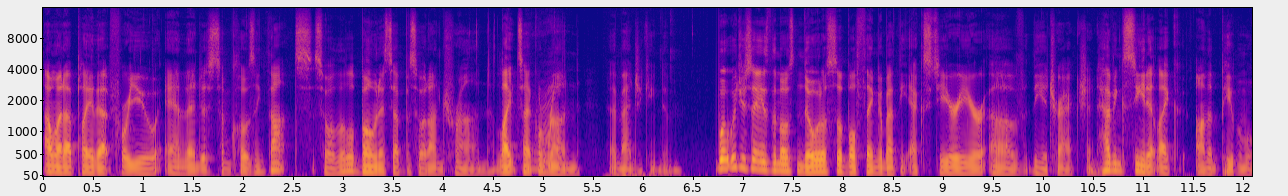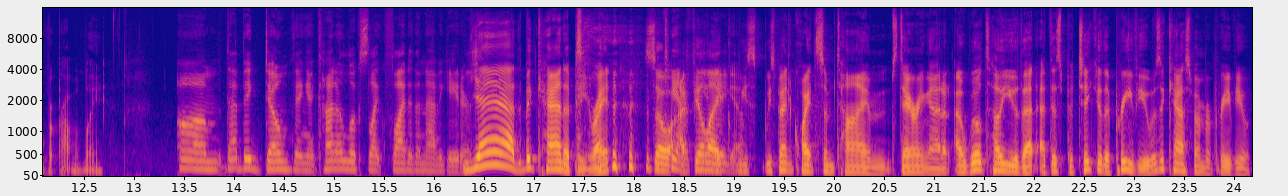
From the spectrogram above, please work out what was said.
I want to play that for you, and then just some closing thoughts. So a little bonus episode on Tron, Light Cycle Run at Magic Kingdom. What would you say is the most noticeable thing about the exterior of the attraction? Having seen it like on the People Mover, probably. Um, that big dome thing, it kind of looks like Flight of the Navigator. Yeah, the big canopy, right? so I feel like we, we spent quite some time staring at it. I will tell you that at this particular preview, it was a cast member preview,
